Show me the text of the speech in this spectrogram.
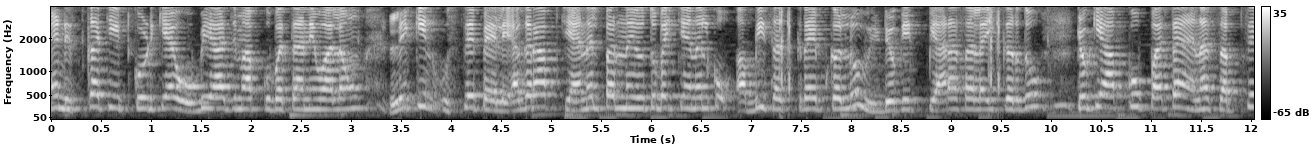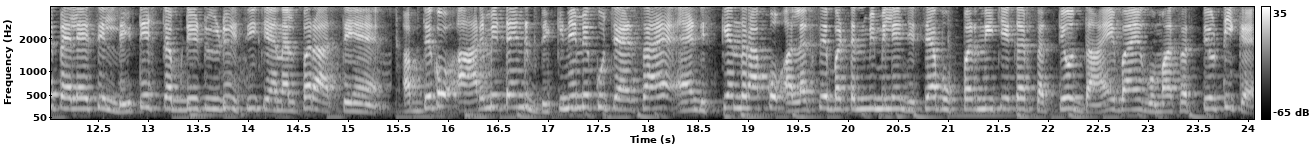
एंड इसका चीट कोड क्या है, वो भी आज मैं आपको बताने वाला हूँ। लेकिन उससे पहले, अगर आप चैनल पर नहीं हो तो भाई चैनल को अभी सब्सक्राइब कर लो। वीडियो को एक प्यारा सा लाइक कर दो, क्योंकि आपको पता है ना, सबसे पहले ऐसे लेटेस्ट लेटेस्ट अपडेट वीडियो इसी चैनल पर आते हैं। अब देखो आर्मी टैंक दिखने में कुछ ऐसा है एंड इसके अंदर आपको अलग से बटन भी मिले जिससे आप ऊपर नीचे कर सकते हो, दाएँ बाएँ घुमा सकते हो, ठीक है?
